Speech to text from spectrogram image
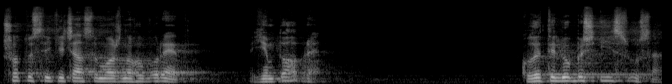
Що тут стільки часу можна говорити? Їм добре. Коли ти любиш Ісуса.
